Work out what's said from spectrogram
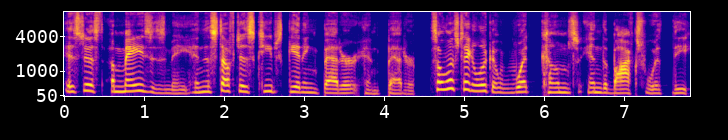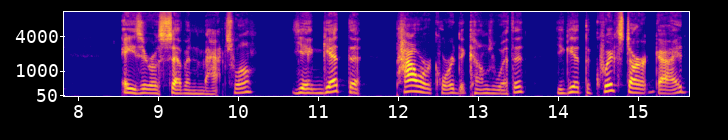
It just amazes me. And this stuff just keeps getting better and better. So let's take a look at what comes in the box with the A07 Max. Well, you get the power cord that comes with it. You get the quick start guide.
